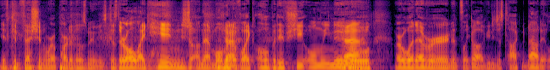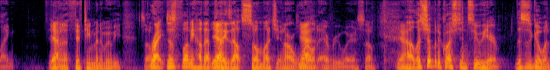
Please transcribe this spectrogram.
if confession were a part of those movies because they're all like hinged on that moment Yeah. of like oh but if she only knew Yeah. or whatever and it's like oh if you just talked about it like Yeah. in a 15 minute movie so Right. just funny how that Yeah. plays out so much in our world everywhere so Yeah. uh, let's jump into question two here this is a good one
